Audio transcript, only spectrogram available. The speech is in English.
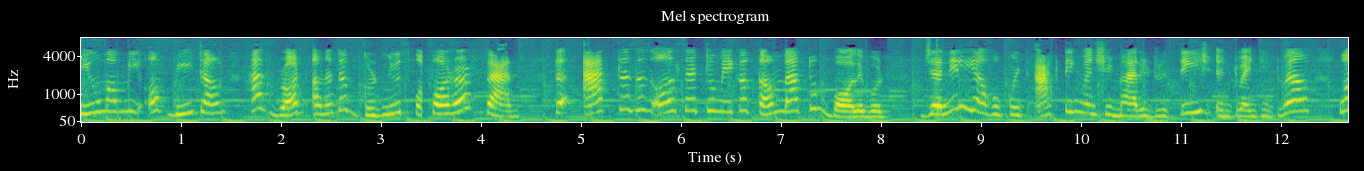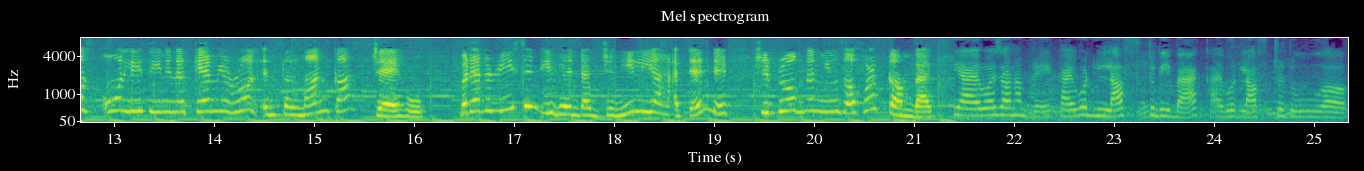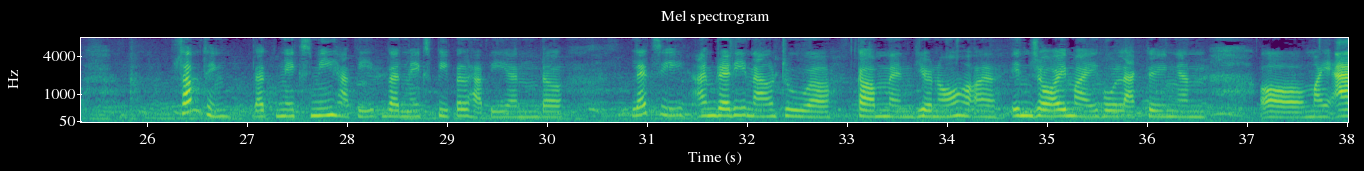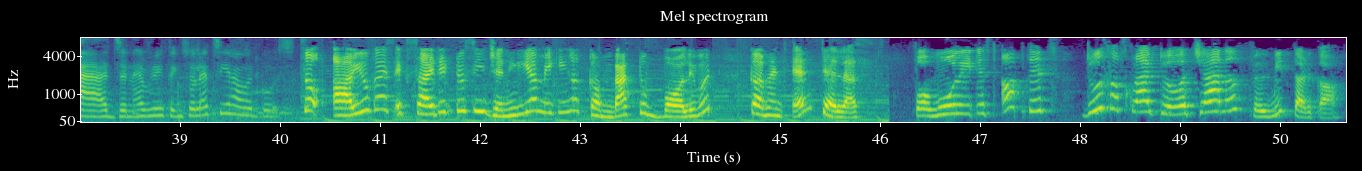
new mummy of B-Town has brought another good news for, for her fans. The actress is all set to make a comeback to Bollywood. Genelia, who quit acting when she married Ritesh in 2012, was only seen in a cameo role in Salman Khan's Jai Ho. But at a recent event that Genelia attended, she broke the news of her comeback. Yeah, I was on a break. I would love to be back. I would love to do uh, something that makes me happy, that makes people happy, and uh, let's see. I'm ready now to uh, come and you know uh, enjoy my whole acting and. Uh, my ads and everything. So let's see how it goes. So, are you guys excited to see Genelia making a comeback to Bollywood? Comment and tell us. For more latest updates, do subscribe to our channel Filmy Tadka.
